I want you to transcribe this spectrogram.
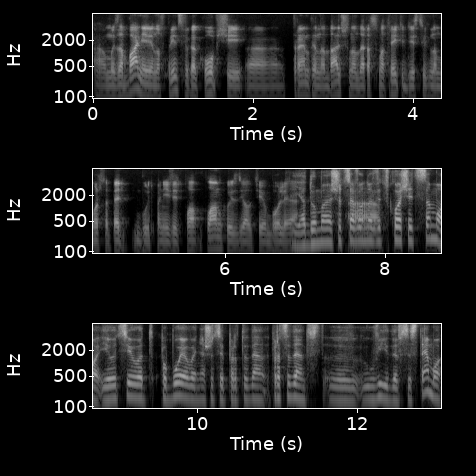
А, Мы забанили, но в принципе как общий э, тренд и на дальше надо рассмотреть и действительно может опять будет понизить пла- планку и сделать ее более... Я думаю, що це воно А. відскочить само. І оці от побоювання, що цей прецедент, прецедент вст- е, увійде в систему,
